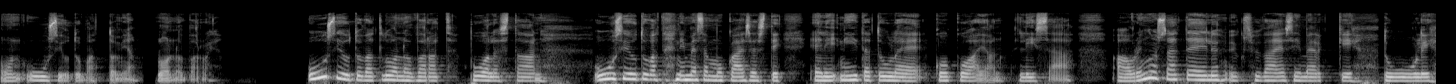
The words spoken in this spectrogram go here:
on uusiutumattomia luonnonvaroja. Uusiutuvat luonnonvarat puolestaan uusiutuvat nimensä mukaisesti, eli niitä tulee koko ajan lisää. Auringon säteily, yksi hyvä esimerkki, tuuli,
